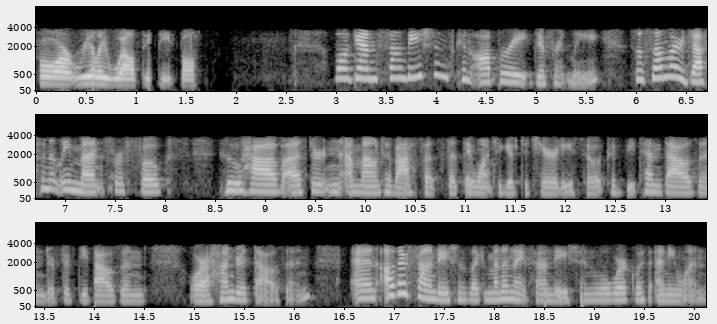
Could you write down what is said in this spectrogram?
for really wealthy people? Well, again, foundations can operate differently. So some are definitely meant for folks who have a certain amount of assets that they want to give to charity. So it could be 10,000 or 50,000 or 100,000. And other foundations like Mennonite Foundation will work with anyone.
